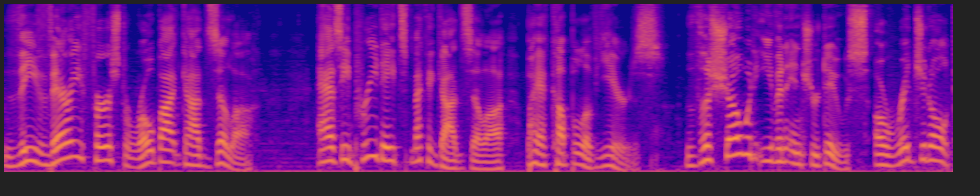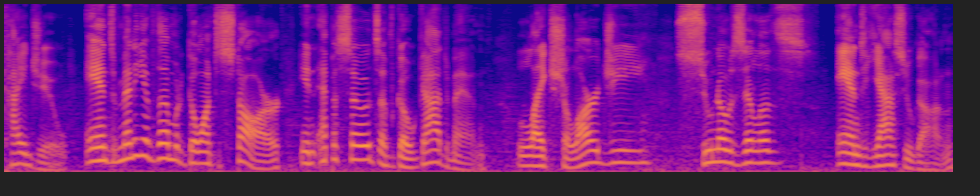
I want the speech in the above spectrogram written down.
the very first robot Godzilla, as he predates Mechagodzilla by a couple of years. The show would even introduce original kaiju, and many of them would go on to star in episodes of Go Godman, like Shalargi, Sunozillas, and Yasugan.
